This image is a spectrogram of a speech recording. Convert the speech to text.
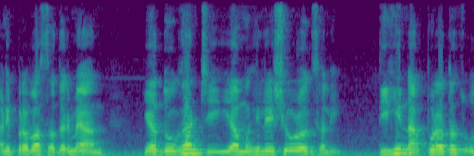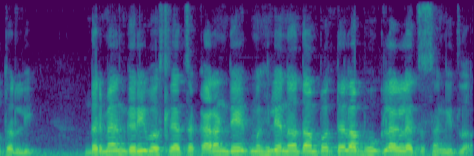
आणि प्रवासादरम्यान या दोघांची या महिलेशी ओळख झाली. तीही नागपुरातच उतरली. दरम्यान गरीब असल्याचं कारण देत महिलेनं दाम्पत्याला भूक लागल्याचं सांगितलं.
